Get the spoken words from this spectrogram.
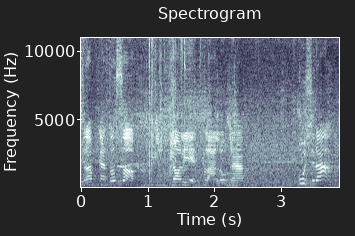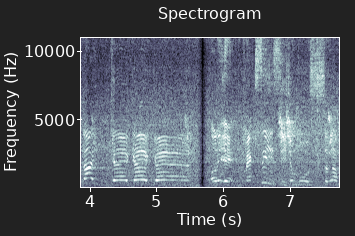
สำหรับการทดสอบลอรีเอทถลาลมนะครับ ผู้ชนะได้แก่แก่แก่ลอรีเอทแม็กซี่สีชมพูสำหรับ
